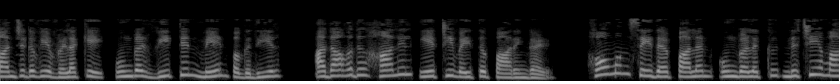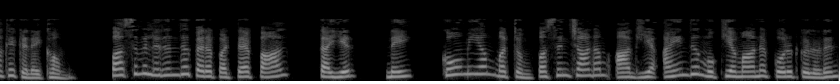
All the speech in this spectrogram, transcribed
பஞ்சகவிய விளக்கே உங்கள் வீட்டின் மேன்பகுதியில் அதாவது ஹாலில் ஏற்றி வைத்து பாருங்கள். ஹோமம் செய்த பலன் உங்களுக்கு நிச்சயமாக கிடைக்கும். பசுவிலிருந்து பெறப்பட்ட பால் தயிர் நெய் கோமியம் மற்றும் பசுஞ்சாணம் ஆகிய ஐந்து முக்கியமான பொருட்களுடன்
